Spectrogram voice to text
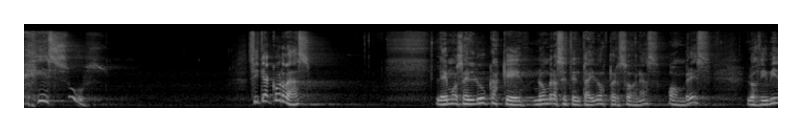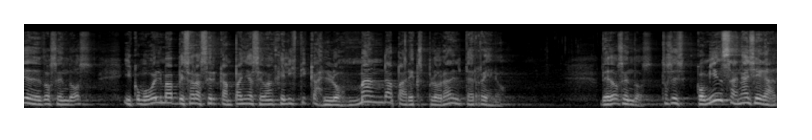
Jesús. Si te acordás, leemos en Lucas que nombra 72 personas, hombres, los divide de dos en dos y como él va a empezar a hacer campañas evangelísticas, los manda para explorar el terreno, de dos en dos. Entonces comienzan a llegar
